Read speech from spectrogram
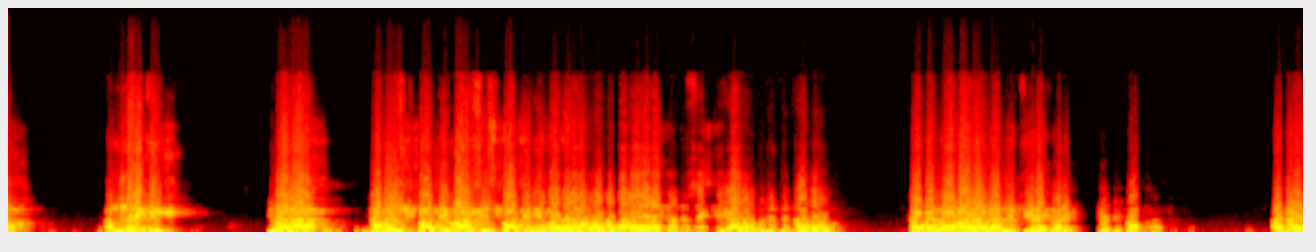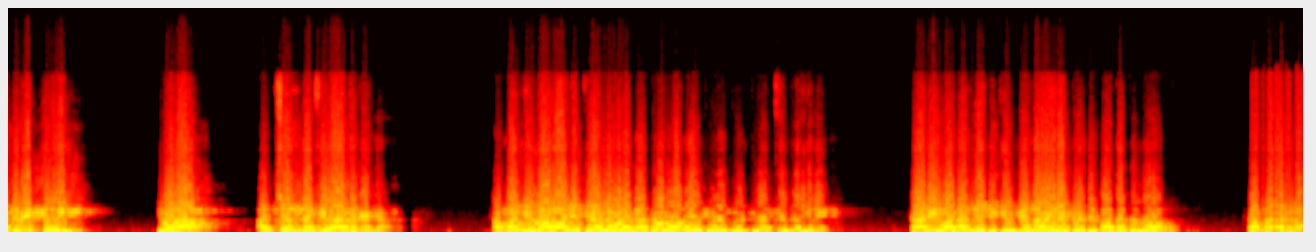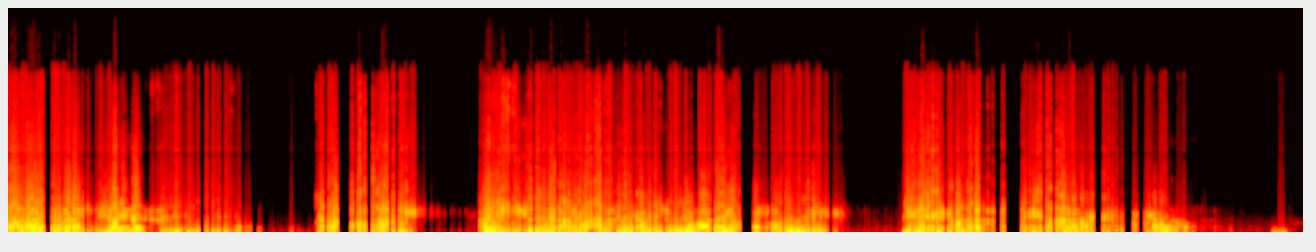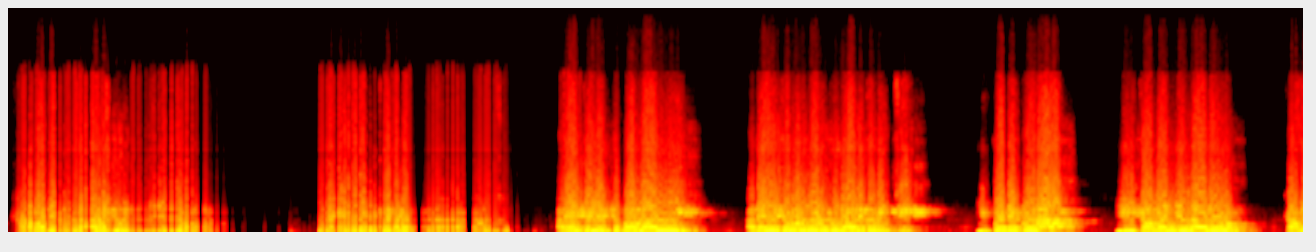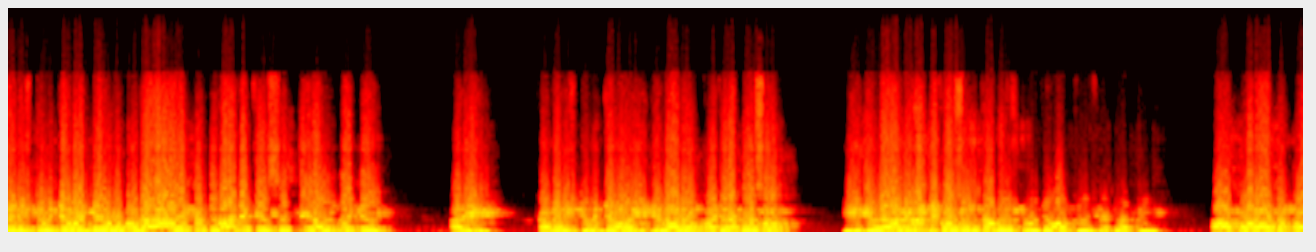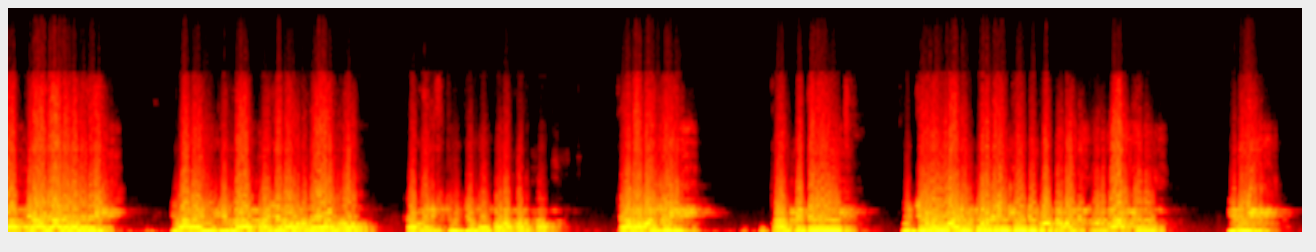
అందరికీ ఇవాళ కమ్యూనిస్ట్ పార్టీ మార్క్సిస్ట్ పార్టీని మండలంలో ఒక బలమైనటువంటి శక్తిగా రూపుదిద్దడంలో కామెడి రామారావు గారిది కీలకమైనటువంటి పాత్ర. అటువంటి వ్యక్తిని ఇవాళ అత్యంత కిరాతకంగా ఖమ్మం జిల్లా రాజకీయాల్లో కూడా గతంలో అనేకమైనటువంటి హత్యలు జరిగినాయి. కానీ వాటన్నిటికీ భిన్నమైనటువంటి పద్ధతుల్లో అనేక ఎత్తు పొలాల్ని అనేక ఒడిదొడుకుని అధిగమించి ఇప్పటికి కూడా ఈ ఖమ్మం జిల్లాలో కమ్యూనిస్టు ఉద్యమం అంటే ఒక ప్రధానమైనటువంటి రాజకీయ శక్తిగా ఉందంటే అది కమ్యూనిస్టు ఉద్యమం ఈ జిల్లాలో ప్రజల కోసం ఈ జిల్లా అభివృద్ధి కోసం కమ్యూనిస్టు ఉద్యమం చేసినటువంటి ఆ పోరాటం ఆ త్యాగాల వల్లనే ఇవాళ ఈ జిల్లా ప్రజల హృదయాల్లో కమ్యూనిస్ట్ ఉద్యమం బలపడతా ఉంది చాలా మంది చంపితే ఉద్యమం అనిపోయినటువంటి కొంతమంది దుర్మార్గులు. ఇది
